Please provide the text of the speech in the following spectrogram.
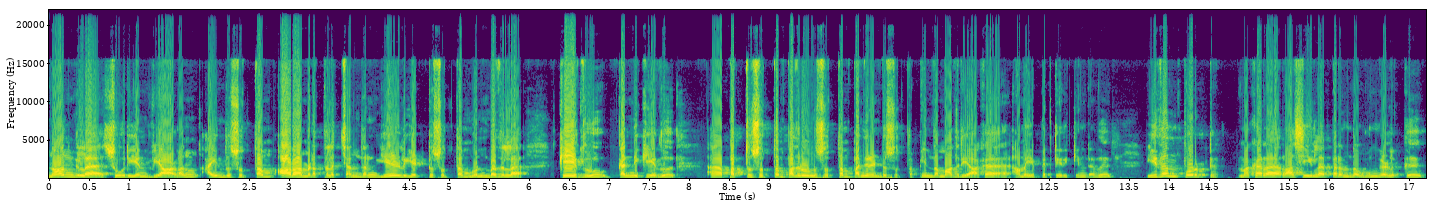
நான்குல சூரியன் வியாழன். ஐந்து சுத்தம். ஆறாம் இடத்துல சந்திரன். ஏழு எட்டு சுத்தம். ஒன்பதுல கேது கன்னி கேது. பத்து சுத்தம் பதினொன்று சுத்தம் பன்னிரெண்டு சுத்தம் இந்த மாதிரியாக அமைய பெற்றிருக்கின்றது இதன் பொருட்டு மகர ராசியில் பிறந்த உங்களுக்கு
